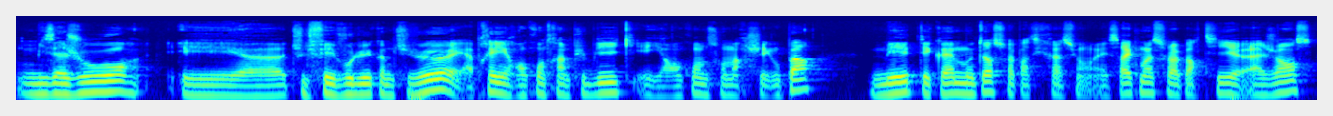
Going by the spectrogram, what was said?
mise à jour, et euh, tu le fais évoluer comme tu veux. Et après, il rencontre un public et il rencontre son marché ou pas, mais t'es quand même moteur sur la partie création. Et c'est vrai que moi, sur la partie euh, agence,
